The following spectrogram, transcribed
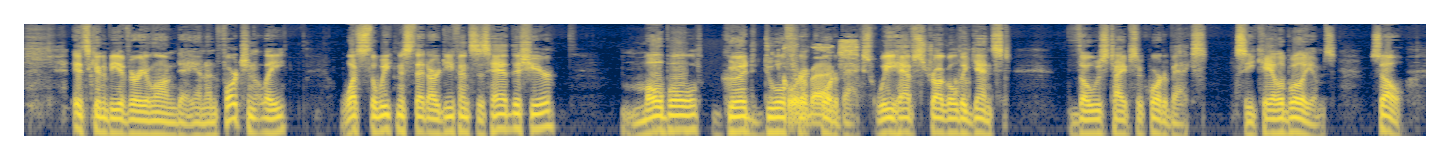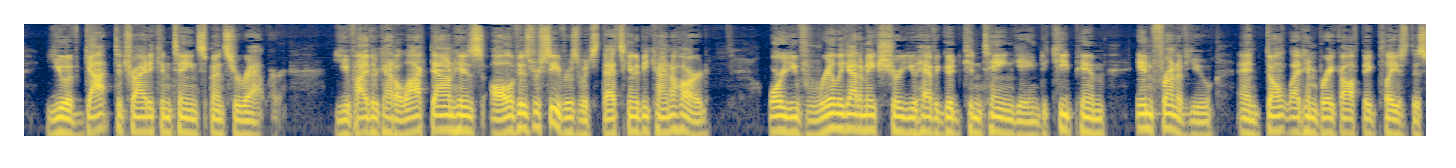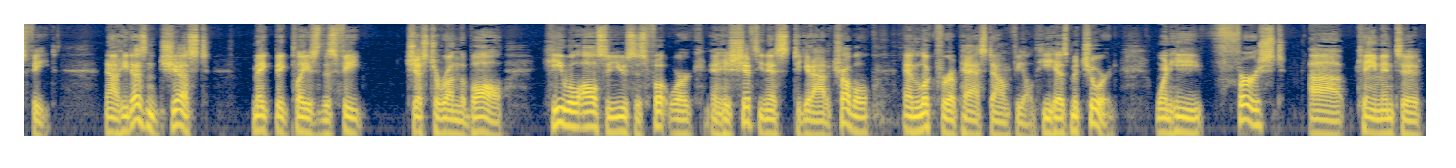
it's going to be a very long day. And unfortunately, what's the weakness that our defense has had this year? Mobile, good dual threat Quarterbacks. quarterbacks. We have struggled against those types of quarterbacks. See Caleb Williams. So you have got to try to contain Spencer Rattler. You've either got to lock down his all of his receivers, which that's going to be kind of hard, or you've really got to make sure you have a good contain game to keep him in front of you and don't let him break off big plays with his feet. Now, he doesn't just make big plays with his feet just to run the ball. He will also use his footwork and his shiftiness to get out of trouble and look for a pass downfield. He has matured. When he first uh, came into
